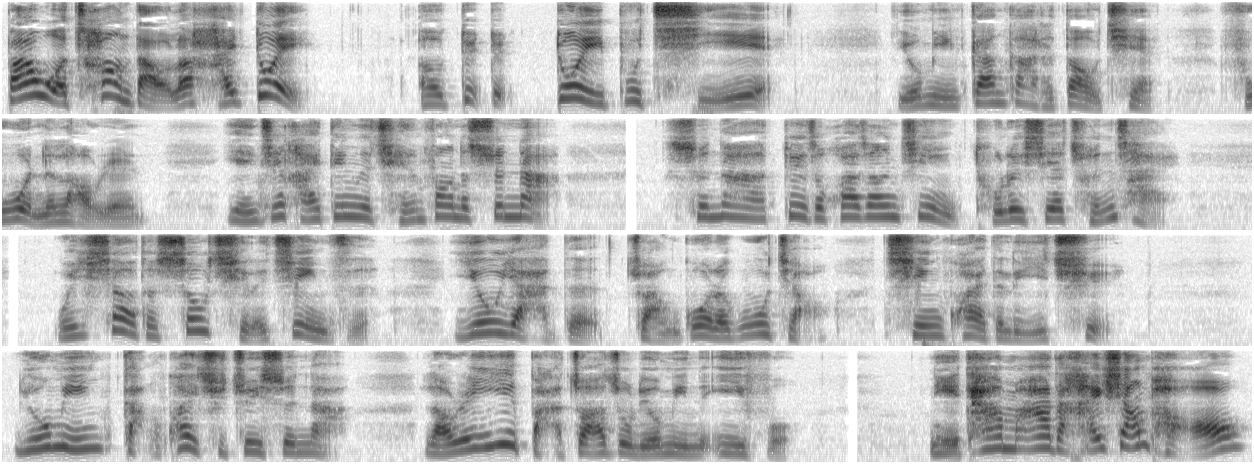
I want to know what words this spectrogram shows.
把我唱倒了，还对？哦，对对，对不起。”刘明尴尬的道歉，扶稳了老人，眼睛还盯着前方的孙娜。孙娜对着化妆镜涂了些唇彩，微笑的收起了镜子，优雅的转过了屋角，轻快的离去。刘明赶快去追孙娜。老人一把抓住刘明的衣服，“你他妈的还想跑？”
